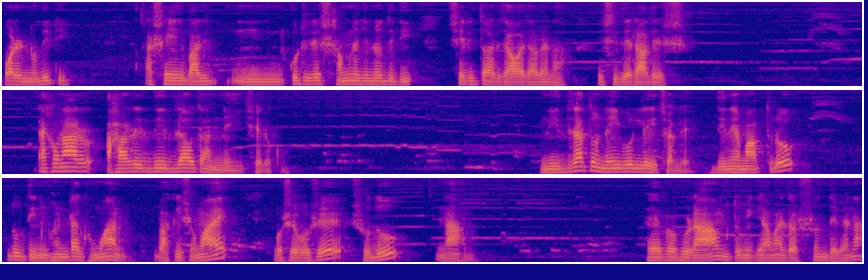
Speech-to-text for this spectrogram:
পরের নদীটি। আর সেই বাড়ির কুটিরের সামনে যে নদীটি, সেটি তো আর যাওয়া যাবে না। ঋষিদের আদেশ। এখন আর আহার নিদ্রাও তার নেই সেরকম। নিদ্রা তো নেই বললেই চলে। দিনে মাত্র দু তিন ঘণ্টা ঘুমান, বাকি সময় বসে বসে শুধু নাম। হে প্রভু রাম, তুমি কি আমায় দর্শন দেবে না?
